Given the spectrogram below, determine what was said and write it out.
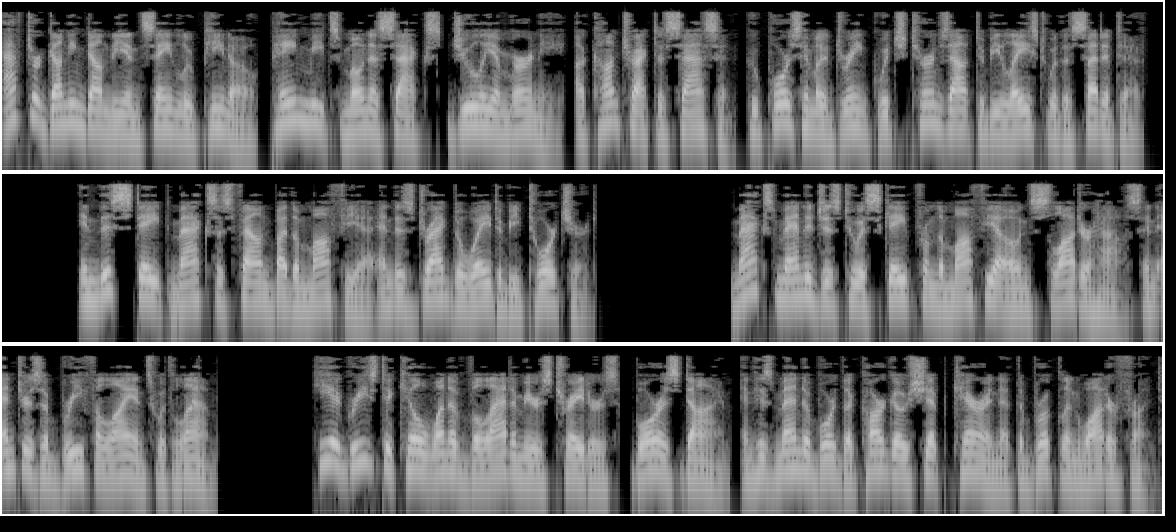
After gunning down the insane Lupino, Payne meets Mona Sax Julia Murney, a contract assassin, who pours him a drink which turns out to be laced with a sedative. In this state Max is found by the Mafia and is dragged away to be tortured. Max manages to escape from the Mafia-owned slaughterhouse and enters a brief alliance with Lem. He agrees to kill one of Vladimir's traders, Boris Dime, and his men aboard the cargo ship Charon at the Brooklyn waterfront.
